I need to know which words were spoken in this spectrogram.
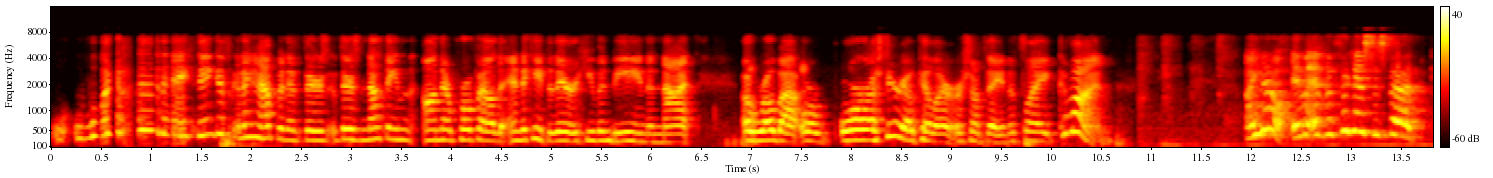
what do they think is going to happen if there's if there's nothing on their profile to indicate that they're a human being and not a robot or or a serial killer or something? It's like, come on. I know, and, and the thing is, is that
